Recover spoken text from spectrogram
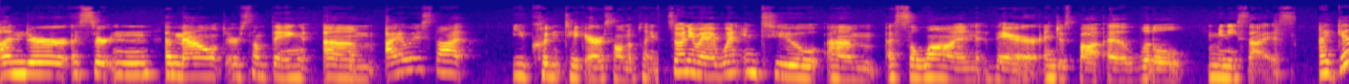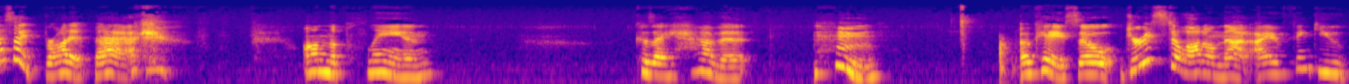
under a certain amount or something. Um, I always thought you couldn't take aerosol on a plane. So anyway, I went into um, a salon there and just bought a little mini size. I guess I brought it back on the plane because I have it. Hmm. Okay, so jury's still out on that. I think you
